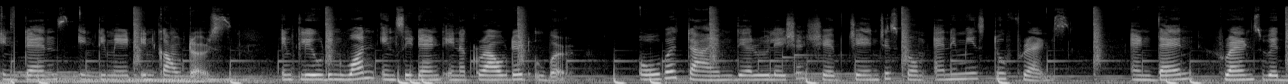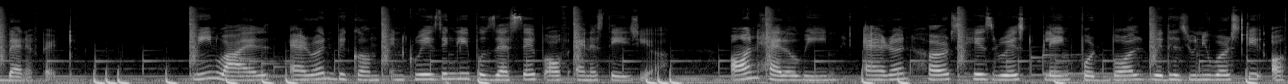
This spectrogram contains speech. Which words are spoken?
intense, intimate encounters, including one incident in a crowded Uber. Over time, their relationship changes from enemies to friends, and then friends with benefit. Meanwhile, Aaron becomes increasingly possessive of Anastasia. On Halloween, Aaron hurts his wrist playing football with his University of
